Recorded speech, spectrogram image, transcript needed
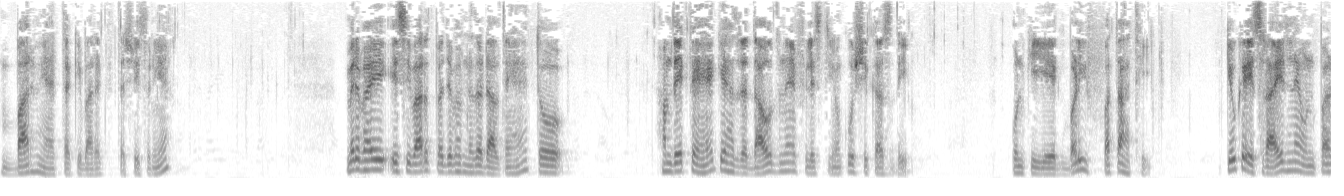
بارہویں آیت تک عبارت کی تشریح سنیے۔ میرے بھائی، اس عبارت پر جب ہم نظر ڈالتے ہیں تو ہم دیکھتے ہیں کہ حضرت داؤد نے فلسطینوں کو شکست دی۔ ان کی یہ ایک بڑی فتح تھی، کیونکہ اسرائیل نے ان پر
